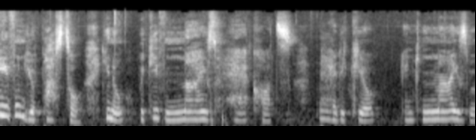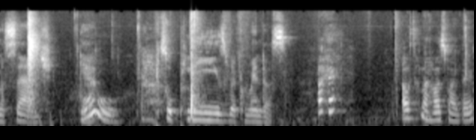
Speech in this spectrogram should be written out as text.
even your pastor. You know, we give nice haircuts, pedicure, and nice massage. Yeah. Ooh. So please recommend us. Okay. I'll tell my husband then.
